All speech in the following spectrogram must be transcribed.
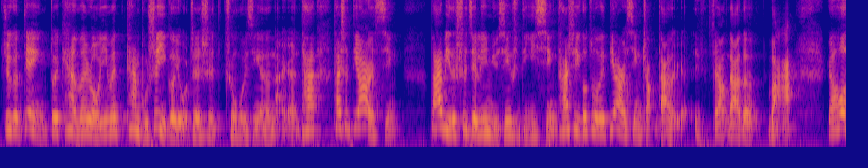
这个电影对看温柔，因为看不是一个有真实生活经验的男人，他他是第二性。芭比的世界里，女性是第一性，她是一个作为第二性长大的人，长大的娃。然后，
